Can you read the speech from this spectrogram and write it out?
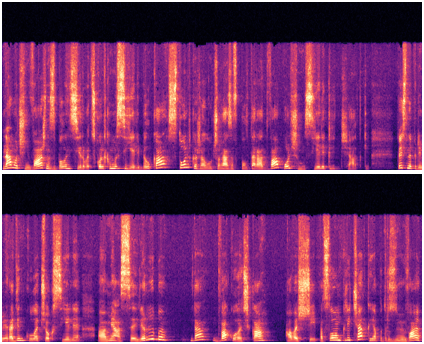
Нам очень важно сбалансировать, сколько мы съели белка, столько же, а лучше раза в полтора-два больше мы съели клетчатки. То есть, например, один кулачок съели а, мясо или рыбы, да, два кулачка овощей. Под словом клетчатка я подразумеваю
